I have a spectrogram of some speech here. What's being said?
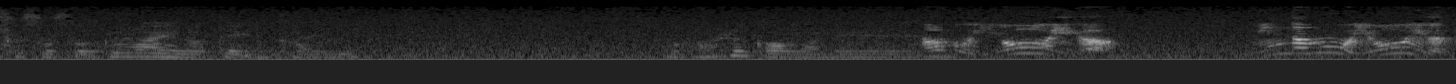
そうそうそうぐらいの展開。あるかもね。多分用意がみんなもう用意がで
